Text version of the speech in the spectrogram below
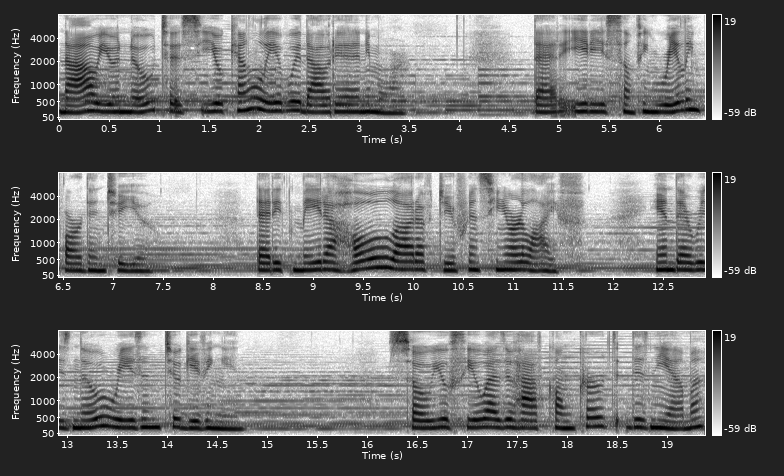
Now you notice you can't live without it anymore. That it is something really important to you that it made a whole lot of difference in your life, and there is no reason to giving in. So you feel as you have conquered this niyama,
